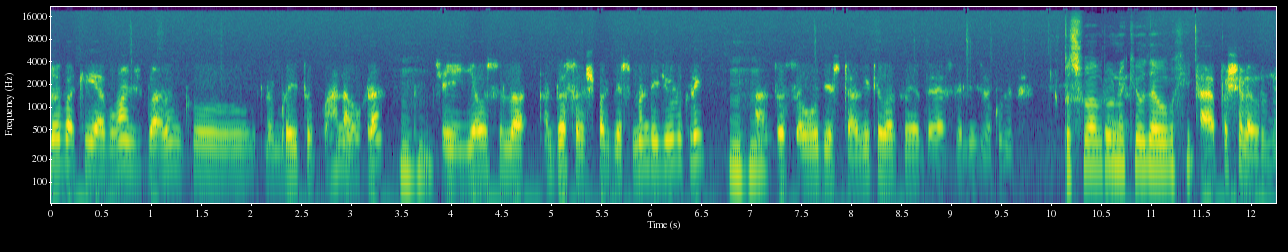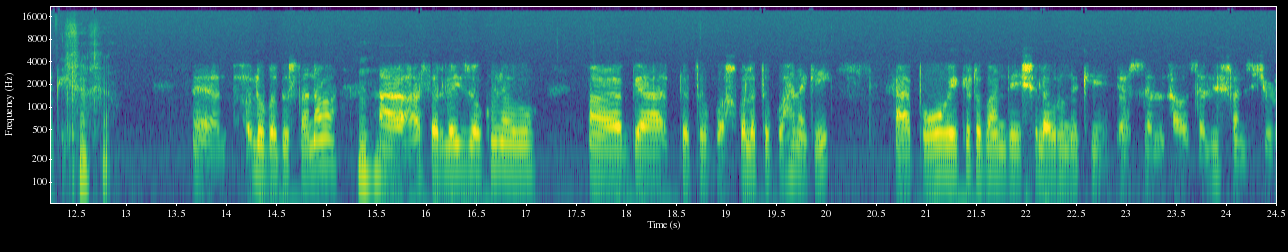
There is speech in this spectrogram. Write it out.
لوبه کې افغان ژباړونکو لومړی توپوهنه وکړه چې یو سل دوه سوه شپږ دېرش منډې جوړې کړې دوه سوه اووه دېرش ټارګټ یې ورکړ د استرلي ځواکونو ته په څو اورونو کې ودا وبخي په شل اورونو کې ښه ښه لوبه دوستانه و اثرلۍ ځواکونه وو بیا په توپ خپل توپ وهنه کې په وو وکټو باندې شل اورونو کې یو سل او څلوېښت رنز جوړ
